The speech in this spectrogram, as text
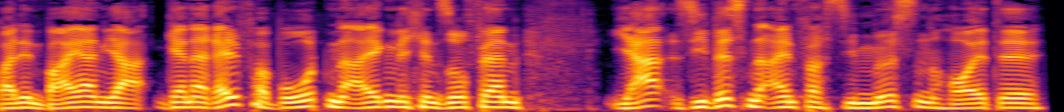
Bei den Bayern ja generell verboten eigentlich. Insofern ja, sie wissen einfach, sie müssen heute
